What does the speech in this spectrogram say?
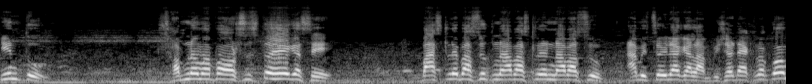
কিন্তু স্বপ্ন মাপা অসুস্থ হয়ে গেছে। বাঁচলে বাঁচুক, না বাঁচলে না বাঁচুক, আমি চইলা গেলাম। বিষয়টা একরকম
